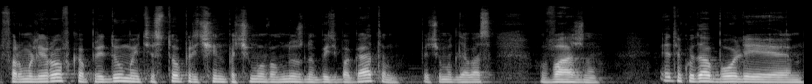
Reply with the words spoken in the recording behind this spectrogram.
формулировка «придумайте 100 причин, почему вам нужно быть богатым, почему для вас важно» – это куда более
